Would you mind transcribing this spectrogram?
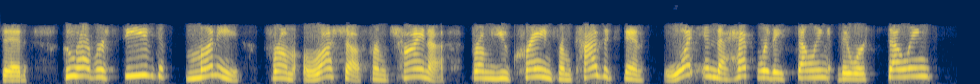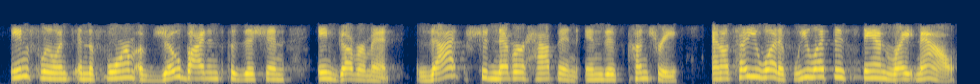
Sid, who have received money from Russia, from China, from Ukraine, from Kazakhstan. What in the heck were they selling? They were selling influence in the form of Joe Biden's position in government. That should never happen in this country. And I'll tell you what, if we let this stand right now,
